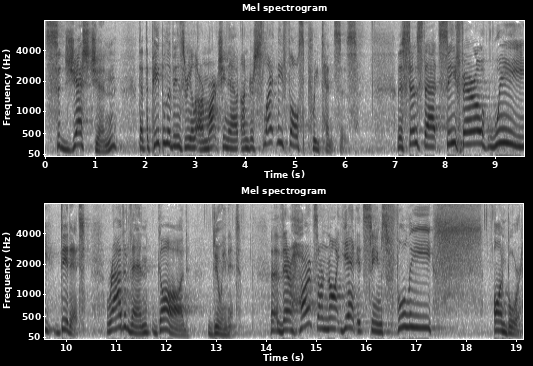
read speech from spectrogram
suggestion that the people of Israel are marching out under slightly false pretenses. The sense that, see, Pharaoh, we did it, rather than God doing it. Their hearts are not yet, it seems, fully on board.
